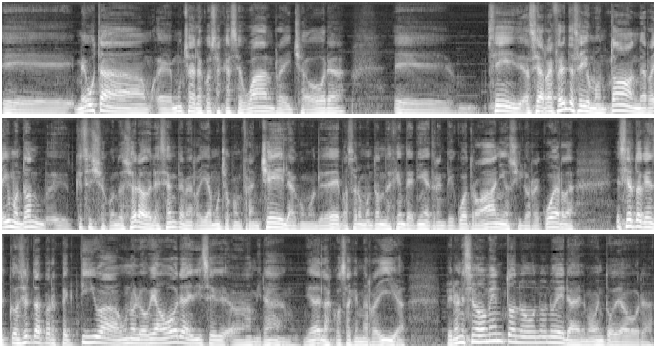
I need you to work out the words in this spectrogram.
Me gusta muchas de las cosas que hace One Rage ahora. Eh, sí, o sea, referentes hay un montón, me reí un montón, eh, qué sé yo, cuando yo era adolescente me reía mucho con Franchella, como le debe pasar un montón de gente que tiene 34 años y lo recuerda. Es cierto que con cierta perspectiva uno lo ve ahora y dice, ah, mirá, mirá de las cosas que me reía. Pero en ese momento no, no, no era el momento de ahora.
